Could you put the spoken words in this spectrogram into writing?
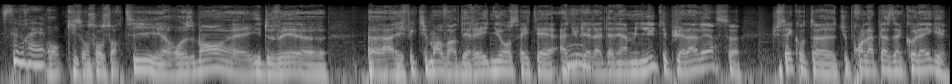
C'est vrai. bon, qui s'en sont sortis, et heureusement, euh, ils devaient euh, euh, effectivement avoir des réunions. Ça a été annulé Oui. à la dernière minute. Et puis à l'inverse, tu sais, quand tu prends la place d'un collègue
